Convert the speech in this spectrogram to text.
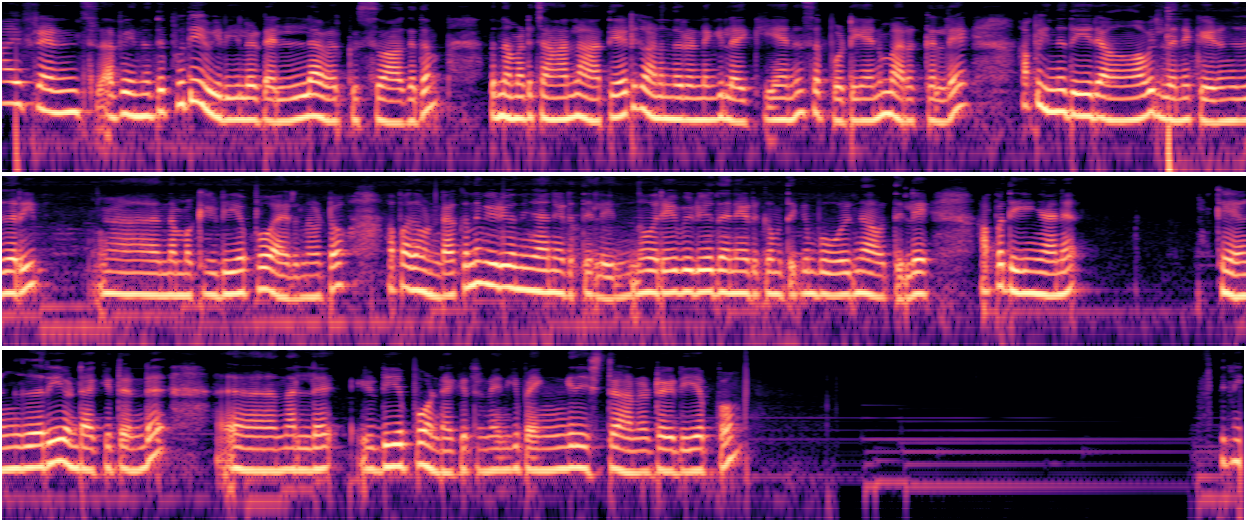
ഹായ് ഫ്രണ്ട്സ് അപ്പോൾ ഇന്നത്തെ പുതിയ വീഡിയോയിലോട്ട് എല്ലാവർക്കും സ്വാഗതം. അപ്പോൾ നമ്മുടെ ചാനൽ ആദ്യമായിട്ട് കാണുന്നവരുണ്ടെങ്കിൽ ലൈക്ക് ചെയ്യാനും സപ്പോർട്ട് ചെയ്യാനും മറക്കല്ലേ? അപ്പോൾ ഇന്ന് ദേ രാവിലെ തന്നെ കിഴങ്ങ് നമുക്ക് നമുക്ക് ഇടിയപ്പമായിരുന്നു കേട്ടോ. അപ്പോൾ അത് ഉണ്ടാക്കുന്ന വീഡിയോ ഒന്നും ഞാൻ എടുത്തില്ല. ഇന്നും ഒരേ വീഡിയോ തന്നെ എടുക്കുമ്പോഴത്തേക്കും ബോറിങ് ആവത്തില്ലേ? അപ്പോൾ ദേ ഞാൻ കിഴങ്ങ് കറി ഉണ്ടാക്കിയിട്ടുണ്ട്. നല്ല ഇടിയപ്പം ഉണ്ടാക്കിയിട്ടുണ്ട്. എനിക്ക് ഭയങ്കര ഇഷ്ടമാണ് കേട്ടോ ഇടിയപ്പം. പിന്നെ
